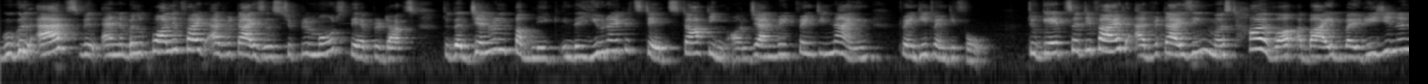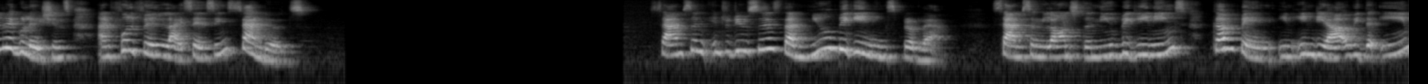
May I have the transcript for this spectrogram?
Google Ads will enable qualified advertisers to promote their products to the general public in the United States starting on January 29, 2024. To get certified, advertising must, however, abide by regional regulations and fulfill licensing standards. Samsung introduces the New Beginnings program. Samsung launched the New Beginnings campaign in India with the aim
